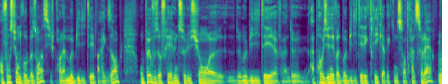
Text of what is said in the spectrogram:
en fonction de vos besoins, si je prends la mobilité par exemple, on peut vous offrir une solution euh, de mobilité, enfin de approvisionner votre mobilité électrique avec une centrale solaire. Mmh.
